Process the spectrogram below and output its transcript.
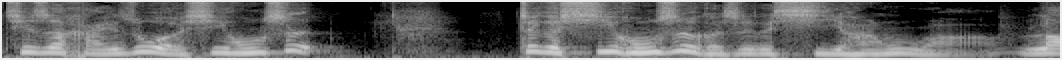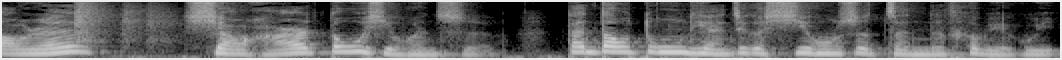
其实还做西红柿。这个西红柿可是个稀罕物啊，老人、小孩都喜欢吃。但到冬天，这个西红柿真的特别贵。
